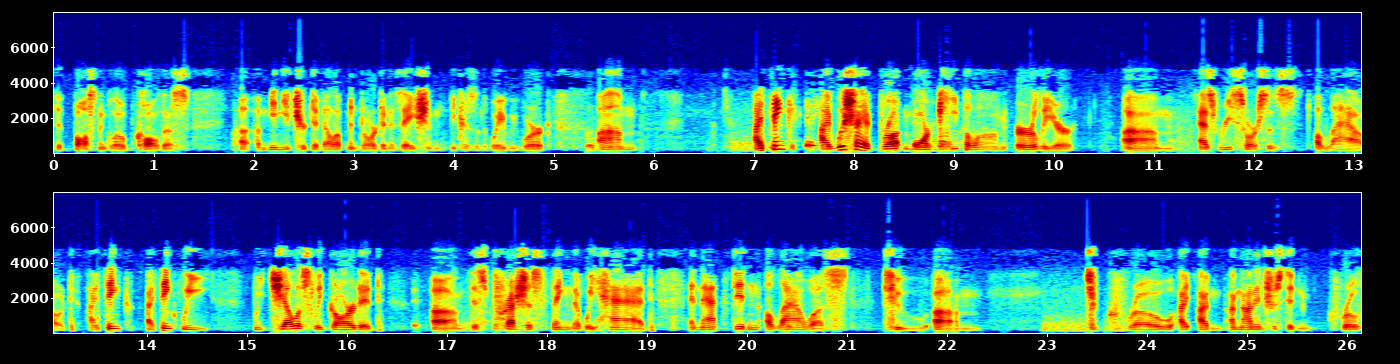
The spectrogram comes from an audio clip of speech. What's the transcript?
the Boston Globe called us a, a miniature development organization because of the way we work. Um, I think I wish I had brought more people on earlier um, as resources allowed. I think I think we we jealously guarded um, this precious thing that we had, and that didn't allow us to um, to grow. I, I'm, I'm not interested in growth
